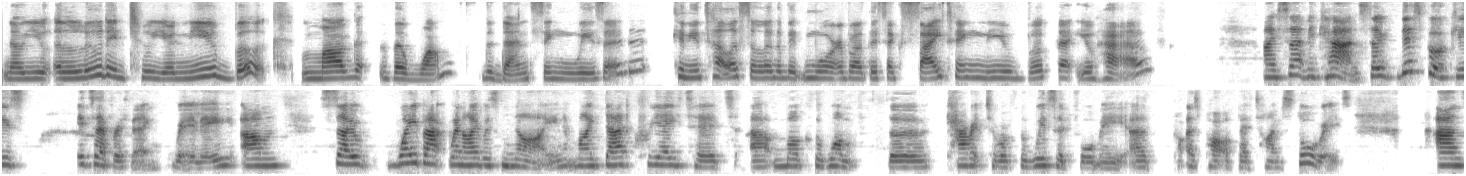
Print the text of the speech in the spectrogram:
Now, you alluded to your new book, Mug the Wump, the Dancing Wizard. Can you tell us a little bit more about this exciting new book that you have? I certainly can. So this book is it's everything really. Um, so way back when I was nine, my dad created uh, Mug the Wump the character of the wizard for me uh, as part of bedtime stories. And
